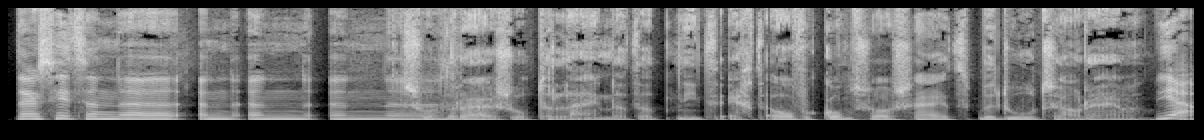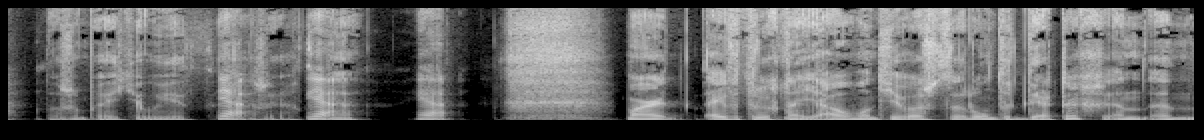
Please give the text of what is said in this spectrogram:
Daar zit een, uh, een, een, een, een soort ruis op de lijn. Dat dat niet echt overkomt zoals zij het bedoeld zouden hebben. Ja. Dat is een beetje hoe je het ja, zegt. Ja, ja. ja. Maar even terug naar jou, want je was rond de 30 en, en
